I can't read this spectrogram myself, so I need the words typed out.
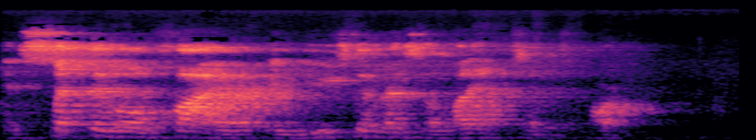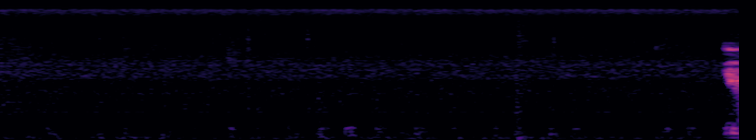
and set them on fire and use them as the lamps at his party. He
